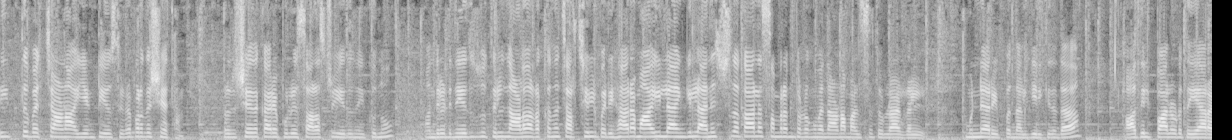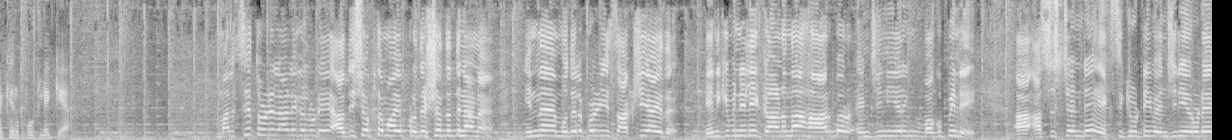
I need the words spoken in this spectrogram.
റീത്ത് വെച്ചാണ് ഐ എൻ ടി യു സിയുടെ പ്രതിഷേധം. പ്രതിഷേധക്കാരെ പോലീസ് അറസ്റ്റ് ചെയ്തു നീക്കുന്നു. മന്ത്രിയുടെ നേതൃത്വത്തിൽ നാളെ നടക്കുന്ന ചർച്ചയിൽ പരിഹാരമായില്ല എങ്കിൽ അനിശ്ചിതകാല സമരം തുടങ്ങുമെന്നാണ് മത്സ്യത്തൊഴിലാളികൾ മുന്നറിയിപ്പ് നൽകിയിരിക്കുന്നത്. ആദിൽ പാലോട് തയ്യാറാക്കിയ റിപ്പോർട്ടിലേക്ക്. മത്സ്യത്തൊഴിലാളികളുടെ അതിശക്തമായ പ്രതിഷേധത്തിനാണ് ഇന്ന് മുതലപ്പഴി സാക്ഷിയായത്. എനിക്ക് പിന്നിൽ കാണുന്ന ഹാർബർ എഞ്ചിനീയറിംഗ് വകുപ്പിന്റെ അസിസ്റ്റന്റ് എക്സിക്യൂട്ടീവ് എഞ്ചിനീയറുടെ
